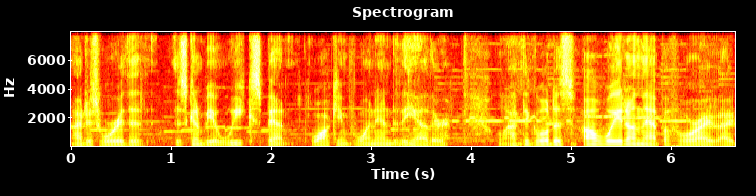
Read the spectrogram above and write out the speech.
I just worry that it's going to be a week spent walking from one end to the other. Well, I think we'll just, I'll wait on that before I, I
